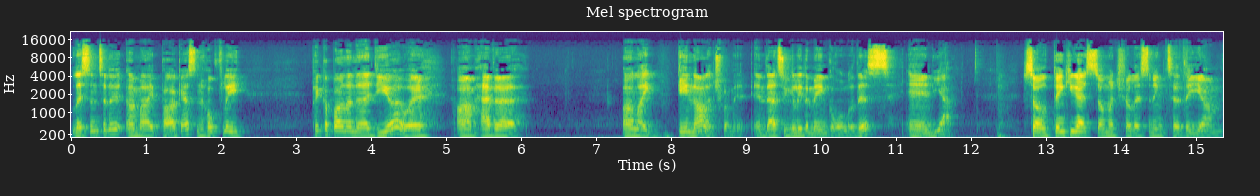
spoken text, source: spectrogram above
listen to the on my podcast and hopefully pick up on an idea or um have a uh, like gain knowledge from it. And that's really the main goal of this. And yeah. So thank you guys so much for listening to the um,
